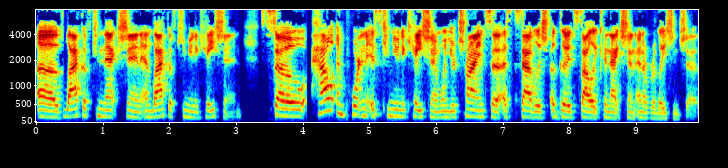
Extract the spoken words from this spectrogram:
of lack of connection and lack of communication. So, how important is communication when you're trying to establish a good, solid connection in a relationship?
